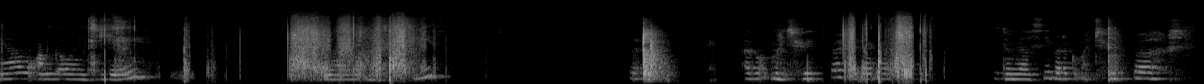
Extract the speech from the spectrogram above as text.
now I'm going to do my teeth. So I got my toothbrush. I don't know if you can really see, but I got my toothbrush.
